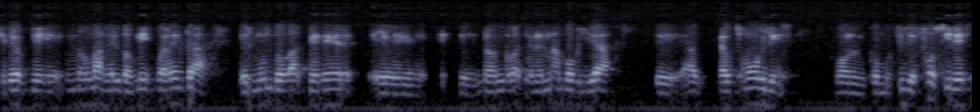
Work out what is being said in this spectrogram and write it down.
creo que no más del 2040 el mundo va a tener eh, este, no, va a tener más movilidad de, automóviles con combustibles fósiles.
